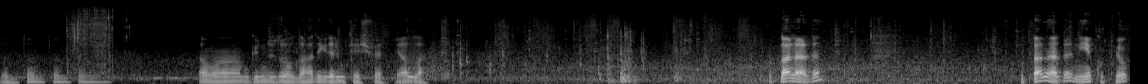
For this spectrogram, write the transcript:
Dın dın dın dın. Tamam gündüz oldu. Hadi gidelim keşfe. Yallah. Kurtlar nerede? Kurtlar nerede? Niye kurt yok?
